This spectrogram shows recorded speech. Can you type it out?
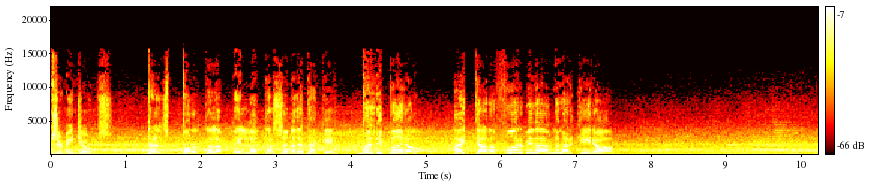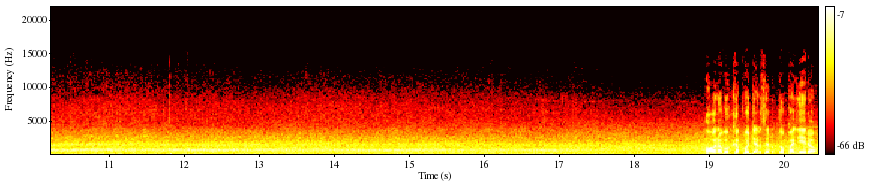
Jermaine Jones transporta la pelota a zona de ataque. ¡Buen disparo! Ha estado formidable el arquero. Ahora busca apoyarse en un compañero.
